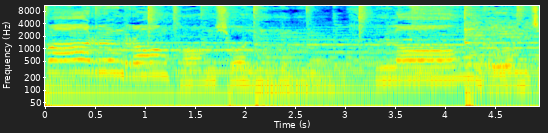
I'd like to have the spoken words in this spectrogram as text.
ฟ้าเรื่องร้องของชนล้อมรวมใ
